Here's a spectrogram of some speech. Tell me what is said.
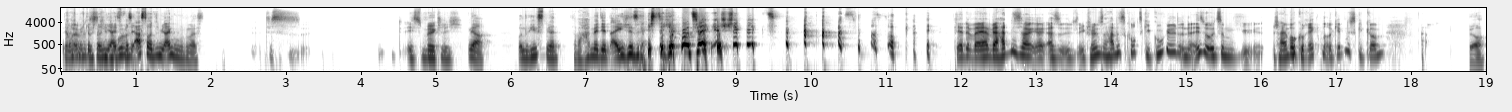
Ja, Ja, weil mich, wir glaub das ich, noch nie, als das erste Mal, als du mich angerufen hast. Das ist möglich. Ja. Und riefst mir an, mal, haben wir den eigentlich ins richtige Hotel geschickt? das war so geil. Ja, weil wir hatten es ja, also Crimson hat es kurz gegoogelt und er ist so zum scheinbar korrekten Ergebnis gekommen. Ja.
